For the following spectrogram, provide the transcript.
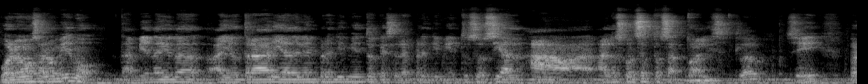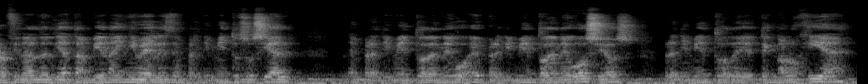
volvemos a lo mismo, también hay, una, hay otra área del emprendimiento que es el emprendimiento social a, a, los conceptos actuales. Claro. ¿sí? Pero al final del día también hay niveles de emprendimiento social, emprendimiento de, nego emprendimiento de negocios, emprendimiento de tecnología,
